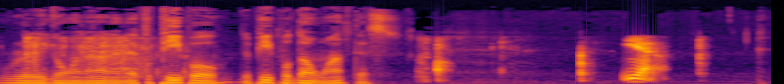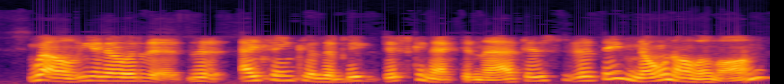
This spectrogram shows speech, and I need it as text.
really going on and that the people the people don't want this yeah well, you know, the, the, I think the big disconnect in that is that they've known all along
